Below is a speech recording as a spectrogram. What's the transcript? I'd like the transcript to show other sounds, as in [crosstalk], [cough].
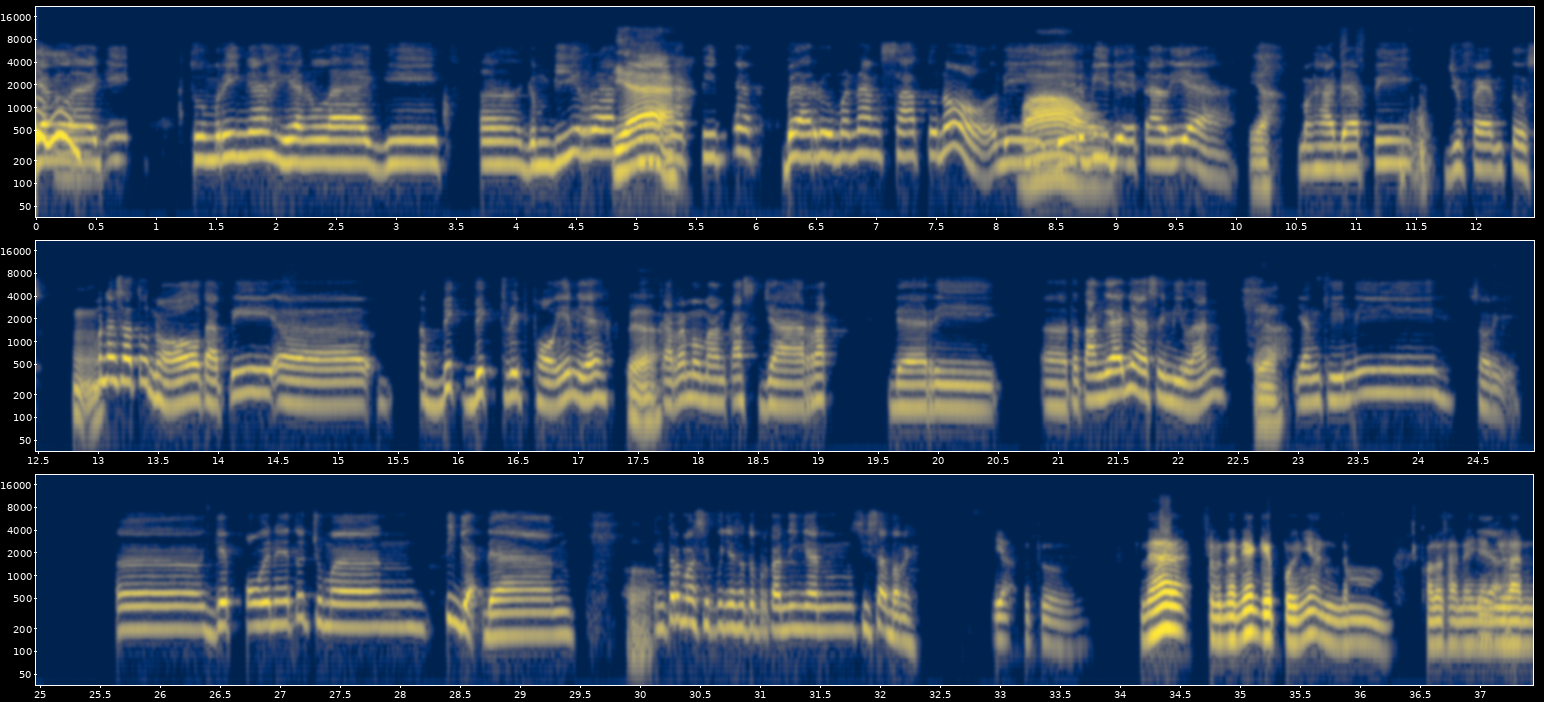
yang lagi sumringah, yang lagi eh, gembira Iya. karena timnya baru menang 1-0 di Wow. derby di Italia. Iya. Menghadapi Juventus. Mm-mm. Menang 1-0 tapi eh, a big big three point ya Ya, karena memangkas jarak dari eh, tetangganya AC Milan ya. yang kini sorry eh gap poinnya itu cuma tiga dan Oh. Inter masih punya satu pertandingan sisa bang ya Iya betul. Sebenarnya sebenarnya gap poinnya 6. Kalau seandainya Iya. Milan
